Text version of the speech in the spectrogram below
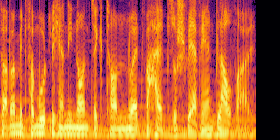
war aber mit vermutlich an die 90 Tonnen nur etwa halb so schwer wie ein Blauwal.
